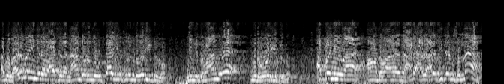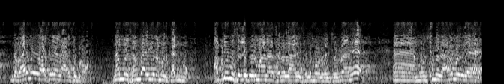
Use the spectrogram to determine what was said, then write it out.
அப்ப வறுமைங்கிற வாசலை நான் திறந்து விட்டா இருக்கிறது ஓடிக்கிட்டு இருக்கும். நீங்க வாங்குற இங்கிட்டு ஓடிக்கிட்டு இருக்கும். அப்ப நீ வா- அவன்கிட்ட அதை அடைச்சிட்டேன்னு சொன்னா இந்த வறுமை வாசலை அதில் அடைச்சு போடுவான் நம்ம சம்பாதிக்க நமக்கு தங்கும். அப்படின்னு சொல்லி பெருமானார் சல்லா அலிஸ்லம் அவர்கள் சொல்றாங்க. அஹ், அகமதுல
